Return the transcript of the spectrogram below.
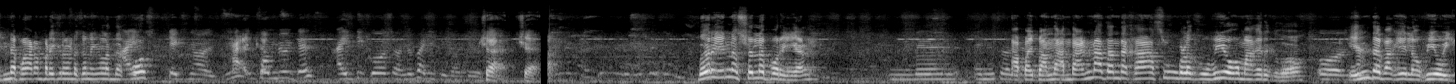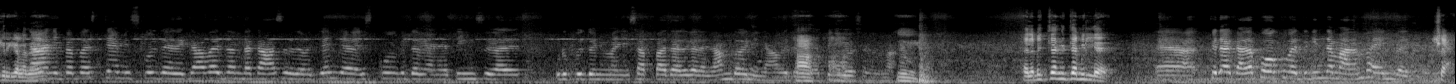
என்ன பாடம் படிக்கிறோன்னு சொன்னீங்களா அந்த course technology computers IT course வந்து கொண்டு இருக்கேன். சரி சரி வேறு என்ன சொல்ல போகிறீங்க அப்போ இப்போ அந்த அந்த அண்ணா தந்த காசு உங்களுக்கு உபயோகமாக இருக்குதோ? எந்த வகையில் உபயோகிக்கிறீர்கள் அதை? நான் இப்போ ஃபர்ஸ்ட் டைம் ஸ்கூல் தேவைக்கு அவர் அந்த காசு வச்சு இந்த ஸ்கூலுக்கு தேவையான திங்ஸுகள் உடுப்பு துணிமணி சப்பாத்து அதுகள் எல்லாம் பேர்னிங் ஆகுது. அதில் மிச்சம் மிச்சம் இல்லை? கிடக்காத போக்குவரத்துக்கு இந்த மாதம் பயன்படுத்துவேன் சரி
